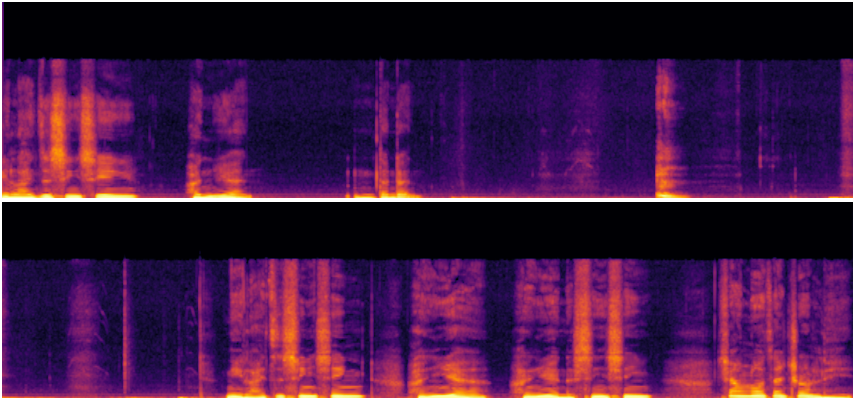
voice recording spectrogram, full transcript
你来自星星，很远，嗯，等等。你来自星星，很远很远的星星，降落在这里，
